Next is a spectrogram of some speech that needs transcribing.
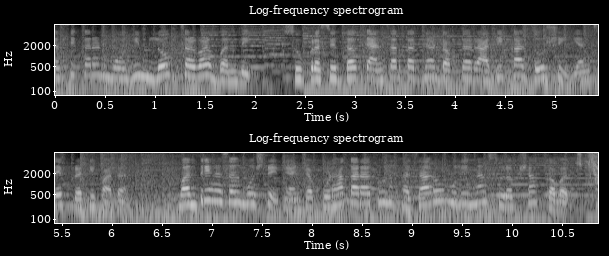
लसीकरण मोहीम लोक चळवळ बनली सुप्रसिद्ध कॅन्सर तज्ज्ञ डॉक्टर राधिका जोशी यांचे प्रतिपादन. मंत्री हसन मुश्रीफ यांच्या पुढाकारातून हजारो मुलींना सुरक्षा कवच.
